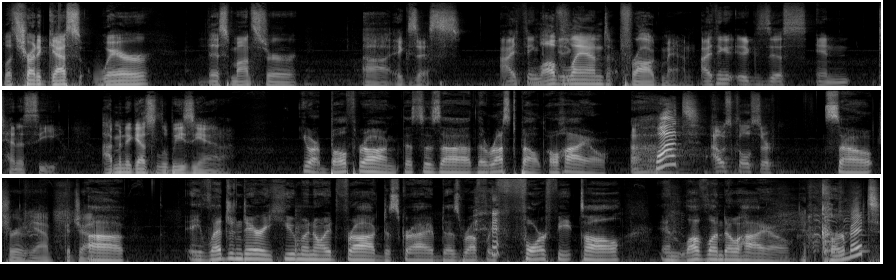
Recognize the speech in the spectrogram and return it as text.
Let's try to guess where this monster uh, exists. I think It, Loveland Frogman. I think it exists in Tennessee. I'm gonna guess Louisiana. you are both wrong. This is uh the Rust Belt, Ohio. What? I was closer. So True. Yeah. Good job. uh, a legendary humanoid frog described as roughly four feet tall in Loveland, Ohio. Kermit.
